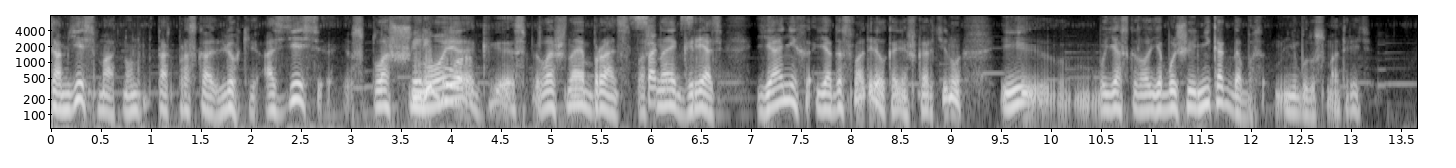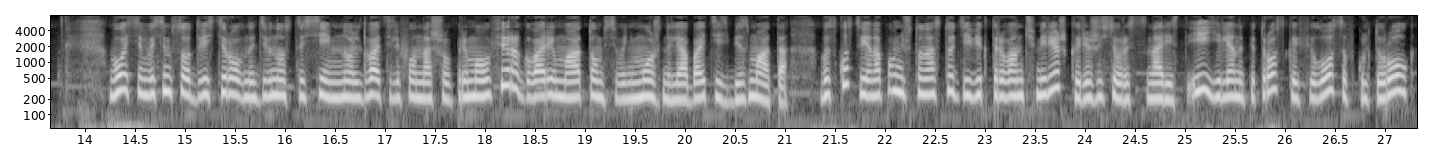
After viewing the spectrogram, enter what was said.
там есть мат, но он так проскальзывает, легкий, а здесь сплошное, сплошная брань, сплошная Согласен. грязь. Я, не, я досмотрел, конечно, картину, и я сказал, я больше никогда не буду смотреть. 8 800 200 ровно 9702, телефон нашего прямого эфира. Говорим мы о том, сегодня можно ли обойтись без мата в искусстве. Я напомню, что на студии Виктор Иванович Мережко, режиссер и сценарист, и Елена Петровская, философ, культуролог,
